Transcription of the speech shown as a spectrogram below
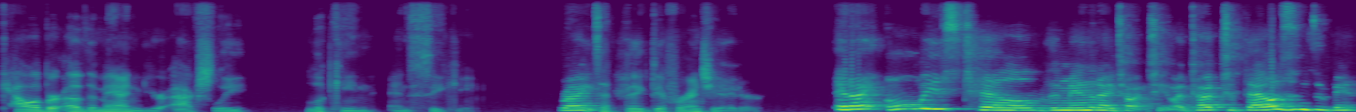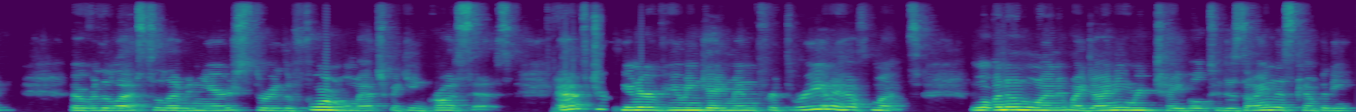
caliber of the man you're actually looking and seeking? Right. That's a big differentiator. And I always tell the men that I talk to, I've talked to thousands of men over the last 11 years through the formal matchmaking process. Yeah. After interviewing gay men for three and a half months, one on one at my dining room table to design this company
